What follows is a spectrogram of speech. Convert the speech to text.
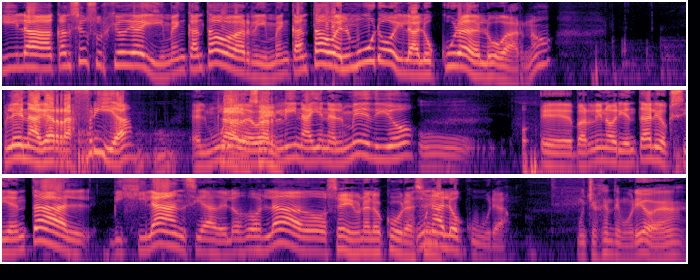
Y la canción surgió de ahí. Me encantaba Berlín, me encantaba el muro y la locura del lugar, ¿no? Plena Guerra Fría, el muro Claro, de sí. Berlín ahí en el medio, Uh, eh, Berlín Oriental y Occidental, vigilancia de los dos lados, Sí, una locura. Sí. una locura. mucha gente murió, ¿eh?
